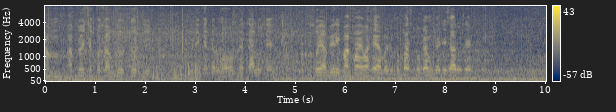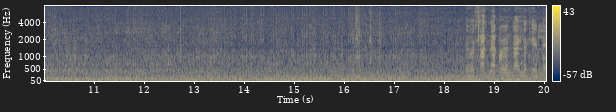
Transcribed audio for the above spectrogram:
આમ આપ જોઈ શકો છો, આમ દૂર દૂરથી બધી ખેતરોમાં ઓપને ચાલુ છે. સોયાબીન, પાકવા એવા છે આ બાજુ. કપાસનું કામ કાજે સારું છે. વરસાદના કોઈ અંધાર નથી, એટલે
